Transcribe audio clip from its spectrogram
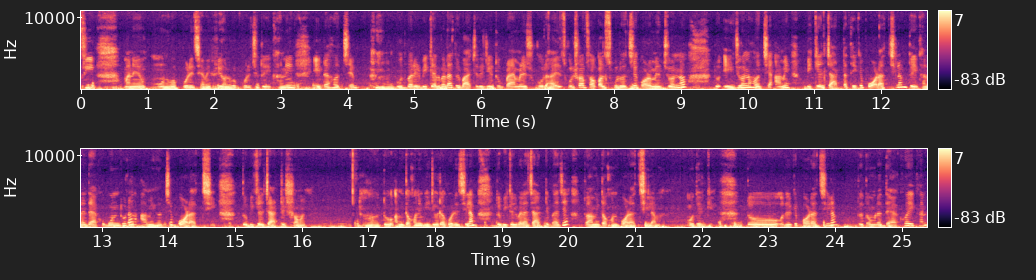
ফ্রি মানে অনুভব করেছি, আমি ফ্রি অনুভব করেছি। তো এখানে এটা হচ্ছে বুধবারের বিকেলবেলা। তো বাচ্চাদের যেহেতু প্রাইমারি স্কুল হাই স্কুল সব সকাল স্কুল হচ্ছে গরমের জন্য। তো এই জন্য হচ্ছে আমি বিকেল চারটা থেকে পড়াচ্ছিলাম, তো এখানে দেখো বন্ধুরা, আমি হচ্ছে পড়াচ্ছি, তো বিকেল চারটের সময়। তো আমি তখনই ভিডিওটা করেছিলাম, তো বিকেলবেলা চারটে বাজে, তো আমি তখন পড়াচ্ছিলাম। ওদেরকে। তো ওদেরকে পড়াচ্ছিলাম। তো তোমরা দেখো এখানে,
